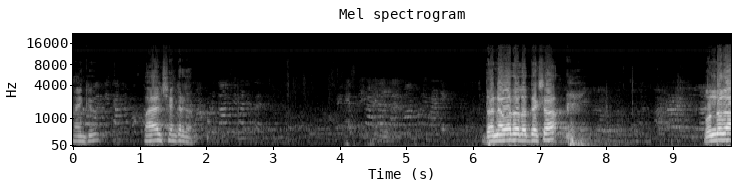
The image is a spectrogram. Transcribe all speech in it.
థ్యాంక్ యూ. పాయల్ శంకర్ గారు. ధన్యవాదాలు అధ్యక్ష. ముందుగా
